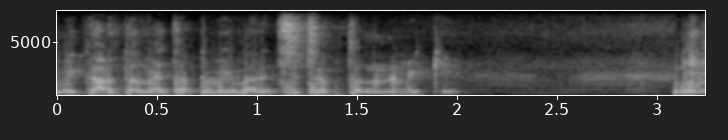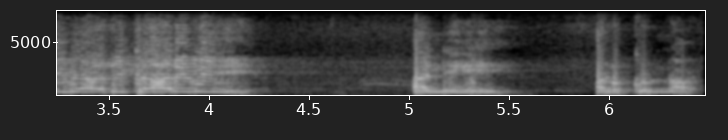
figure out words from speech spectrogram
మీకు అర్థమయ్యేటట్టు వివరించి చెప్తున్నాను మీకు. నీవే అధికారివి. అని అనుకున్నాడు.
